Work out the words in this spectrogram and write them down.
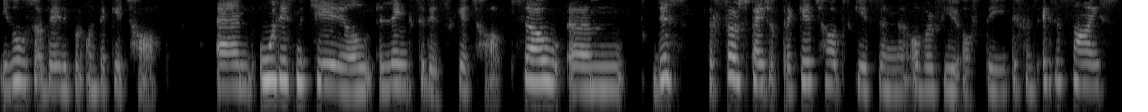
is also available on the GitHub and all this material links to this GitHub. So um, this, the first page of the GitHub gives an overview of the different exercise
